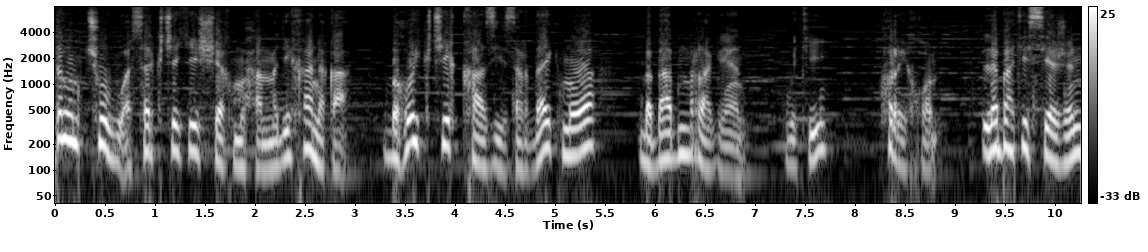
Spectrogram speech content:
دڵم چوو بووە سەر کچێکی شێخ محەممەدی خانەقا بەهۆی کچی قازی زەردایکمەوە بە بابم ڕاگەیان وتی کوڕی خۆم لە باتی سێژن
